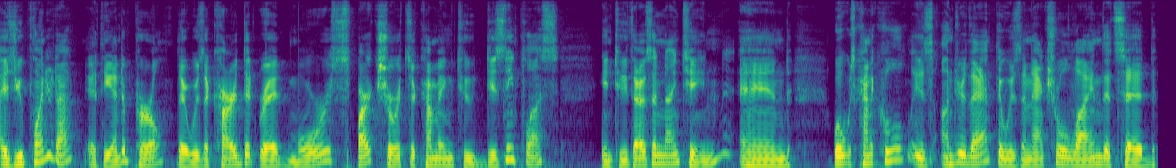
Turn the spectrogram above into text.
As you pointed out, at the end of Purl, there was a card that read more Spark shorts are coming to Disney Plus in 2019. And what was kind of cool is under that, there was an actual line that said,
